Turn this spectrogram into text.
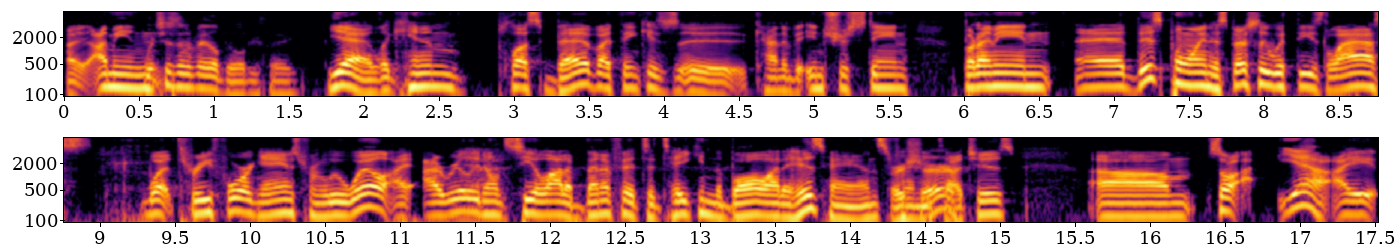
I, I mean, which is an availability thing. Yeah, like him plus Bev, I think is uh, kind of interesting. But I mean, at this point, especially with these last what three, four games from Lou Will, I, I really don't see a lot of benefit to taking the ball out of his hands For for, any sure. touches. Um, so yeah, I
